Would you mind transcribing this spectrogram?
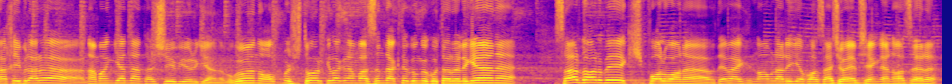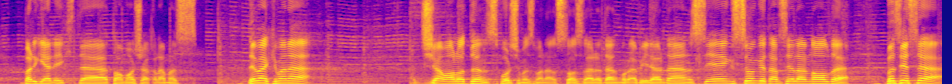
raqiblari Namangandan tashrif buyurgan. Bugun 64 kilogramm vaznda oktagonga ko'tarilgan Sardorbek Polvonov. Demak, nomlariga xos ajoyib janglarni hozir birgalikda tomosha qilamiz. Demak, mana Jamoliddin sportchimiz mana ustozlaridan, murabbiylardan eng so'nggi tavsiyalarini oldi. Biz esa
